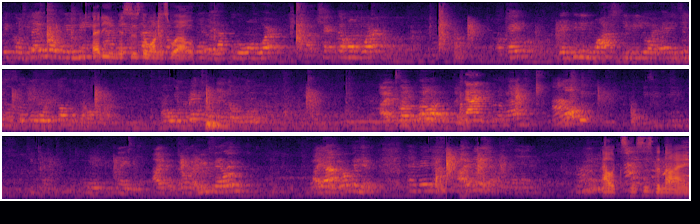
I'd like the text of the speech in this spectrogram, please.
Because they were with me. Eddie misses the one as well. They have to do homework, I check the homework. Okay? They didn't watch TV or anything until they were done with the homework. Or with Rachel, they don't do it. I drunk Nine. No. Maybe. I can come Are you feeling? I Yeah. can get over here. I really did. Alex misses the nine,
